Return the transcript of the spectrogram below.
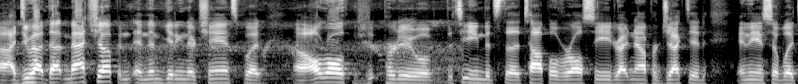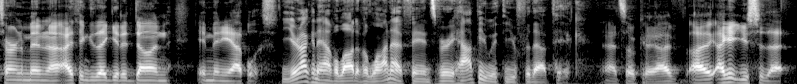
uh, I do have that matchup and, and them getting their chance, but uh, I'll roll with Purdue, the team that's the top overall seed right now, projected in the NCAA tournament. And I think they get it done in Minneapolis. You're not going to have a lot of Illini fans very happy with you for that pick. That's okay. I've, I, I get used to that.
